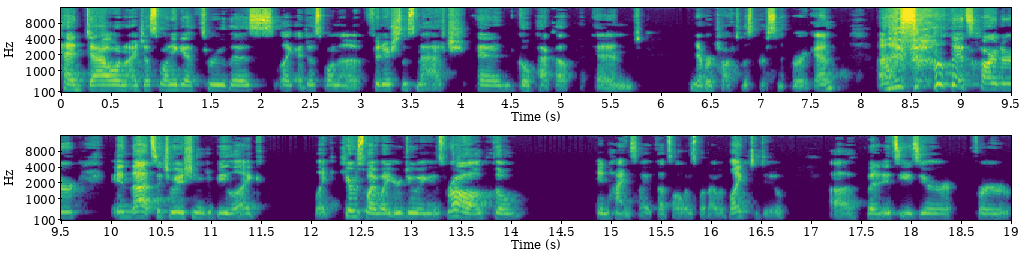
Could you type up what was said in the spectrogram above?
head down. I just want to get through this. Like I just want to finish this match and go pack up and never talk to this person ever again. Uh, so it's harder in that situation to be like, like here's why what you're doing is wrong. Though in hindsight, that's always what I would like to do. Uh, but it's easier for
